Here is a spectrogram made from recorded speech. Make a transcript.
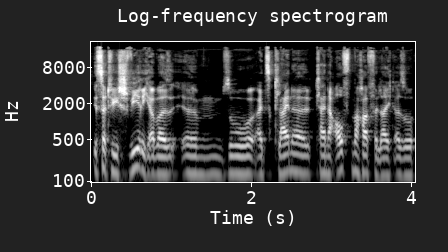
ist natürlich schwierig, aber ähm, so als kleine kleine Aufmacher vielleicht. Also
